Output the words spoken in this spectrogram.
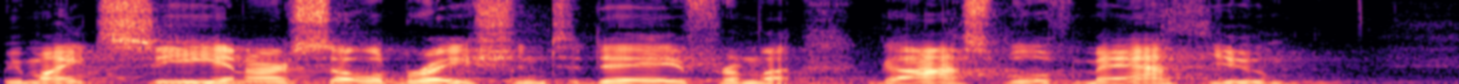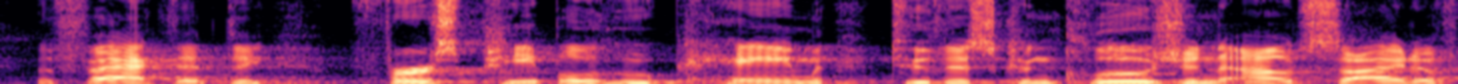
We might see in our celebration today from the Gospel of Matthew the fact that the first people who came to this conclusion outside of,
